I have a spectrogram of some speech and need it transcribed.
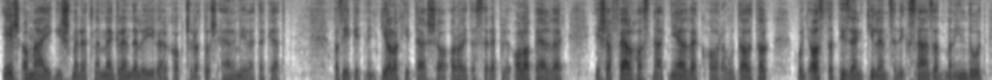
és a máig ismeretlen megrendelőivel kapcsolatos elméleteket az építmény kialakítása, a rajta szereplő alapelvek és a felhasznált nyelvek arra utaltak, hogy azt a 19. században indult,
